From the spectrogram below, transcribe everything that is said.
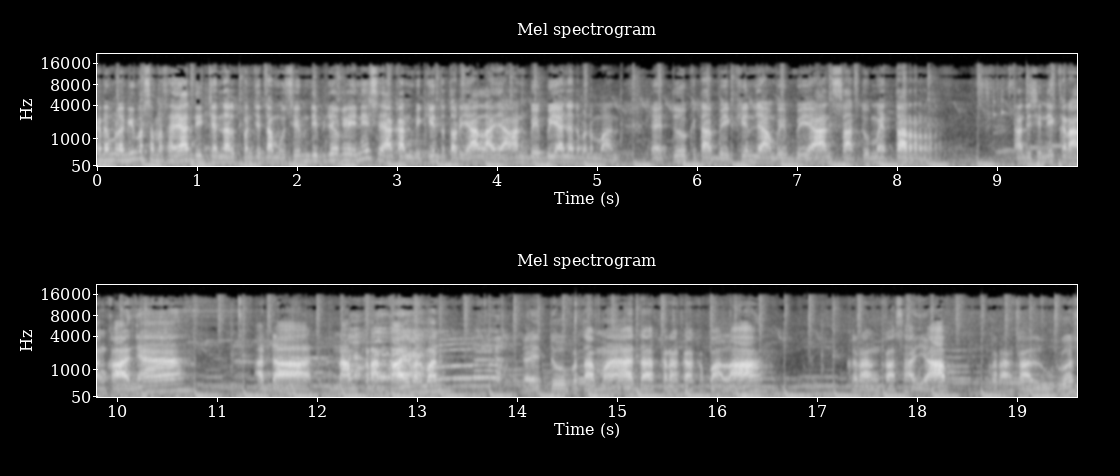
ketemu lagi bersama saya di channel pencinta musim. Di video kali ini saya akan bikin tutorial layangan bebeannya teman-teman. Yaitu kita bikin yang bebean 1 meter. Nah, di sini kerangkanya ada 6 kerangka ya teman-teman. Yaitu pertama ada kerangka kepala, kerangka sayap, kerangka lurus,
